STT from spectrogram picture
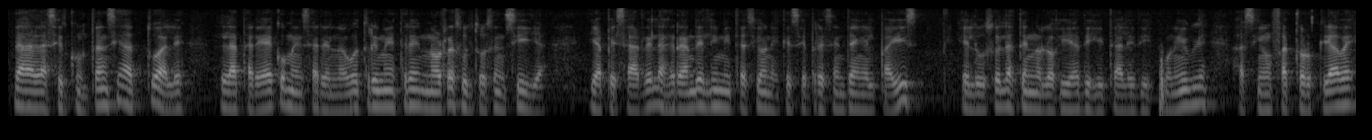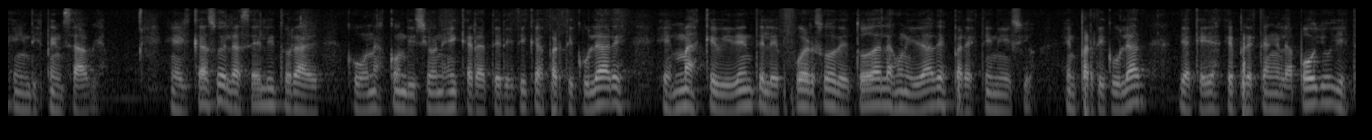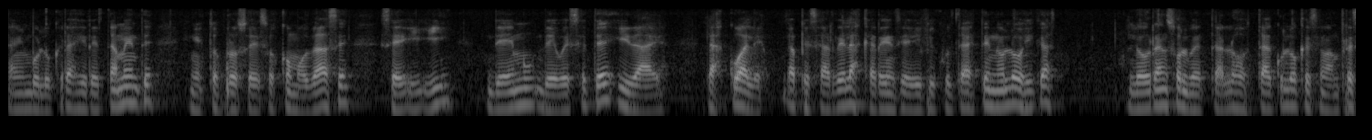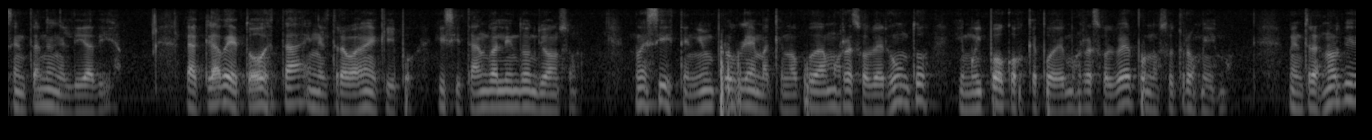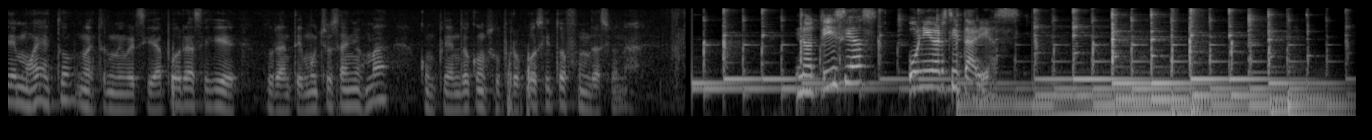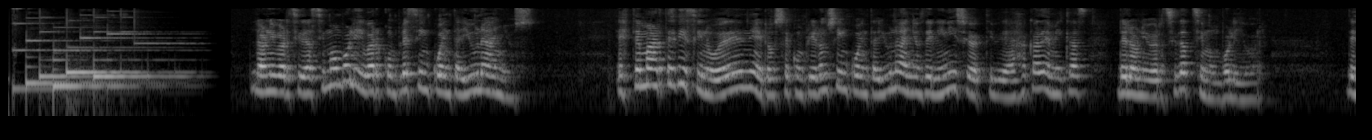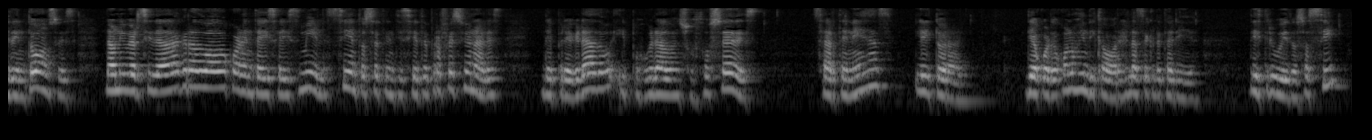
Dadas las circunstancias actuales, la tarea de comenzar el nuevo trimestre no resultó sencilla y a pesar de las grandes limitaciones que se presentan en el país, el uso de las tecnologías digitales disponibles ha sido un factor clave e indispensable. En el caso de la sede litoral, con unas condiciones y características particulares, es más que evidente el esfuerzo de todas las unidades para este inicio, en particular de aquellas que prestan el apoyo y están involucradas directamente en estos procesos como DACE, CII, DEMU, DOST y DAE, las cuales, a pesar de las carencias y dificultades tecnológicas, logran solventar los obstáculos que se van presentando en el día a día. La clave de todo está en el trabajo en equipo y citando a Lyndon Johnson, no existe ni un problema que no podamos resolver juntos y muy pocos que podemos resolver por nosotros mismos. Mientras no olvidemos esto, nuestra universidad podrá seguir durante muchos años más cumpliendo con su propósito fundacional. Noticias universitarias. Universidad Simón Bolívar cumple 51 años. Este martes 19 de enero se cumplieron 51 años del inicio de actividades académicas de la Universidad Simón Bolívar. Desde entonces, la universidad ha graduado a 46.177 profesionales de pregrado y posgrado en sus dos sedes, Sartenejas y Litoral, de acuerdo con los indicadores de la Secretaría, distribuidos así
